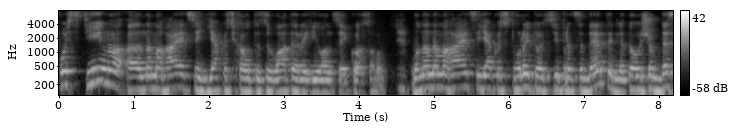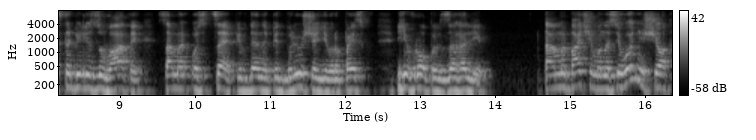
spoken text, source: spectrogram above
постійно е, намагається якось хаотизувати регіон цей Косово. Вона намагається якось створити ось ці прецеденти для того, щоб дестабілізувати саме ось це південне підбрюшя Європейської Європи взагалі. Там ми бачимо на сьогодні, що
